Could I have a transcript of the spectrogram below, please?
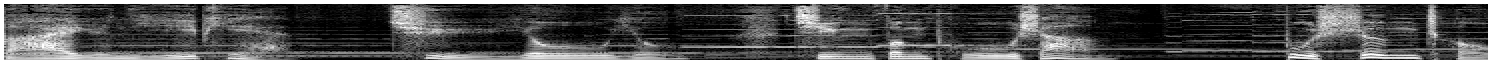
白云一片去悠悠，清风浦上不胜愁。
